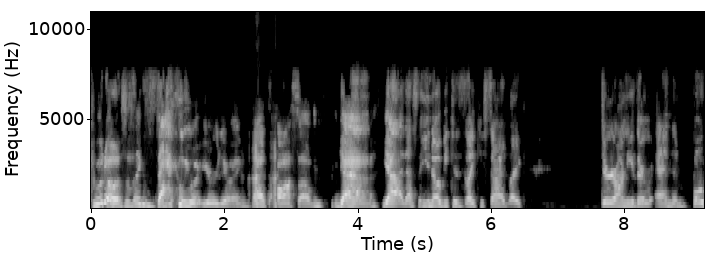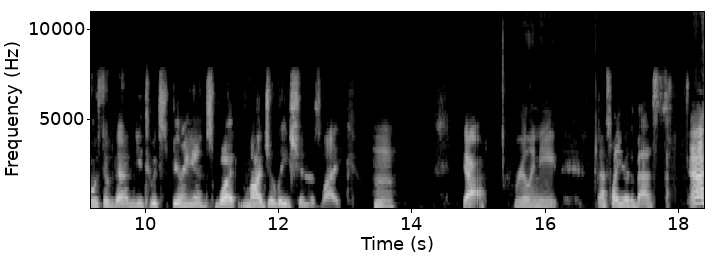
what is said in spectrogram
Kudos. is exactly what you were doing. That's awesome. Yeah. Yeah. That's what you know, because like you said, like they're on either end and both of them need to experience what modulation is like. hmm Yeah. really neat That's why you're the best.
